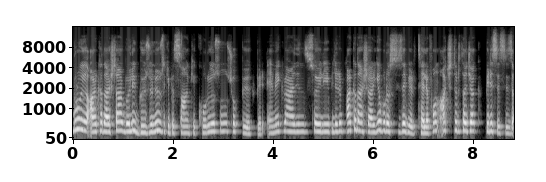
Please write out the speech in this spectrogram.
Burayı arkadaşlar böyle gözünüz gibi sanki koruyorsunuz. Çok büyük bir emek verdiğinizi söyleyebilirim. Arkadaşlar ya burası size bir telefon açtırtacak. Birisi sizi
